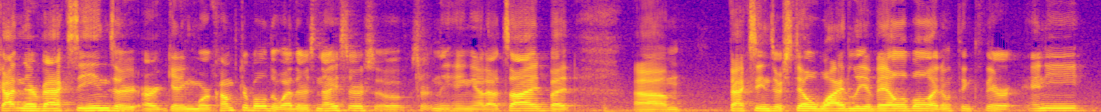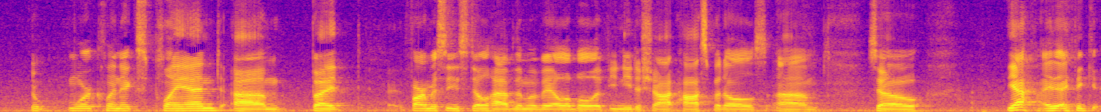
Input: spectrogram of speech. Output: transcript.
gotten their vaccines, are, are getting more comfortable. The weather is nicer, so certainly hanging out outside. But um, vaccines are still widely available. I don't think there are any more clinics planned, um, but pharmacies still have them available if you need a shot, hospitals. Um, so, yeah, I, I think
